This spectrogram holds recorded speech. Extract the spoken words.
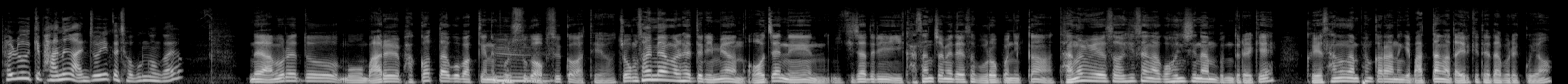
별로 이렇게 반응 안 좋으니까 접은 건가요? 네, 아무래도 뭐 말을 바꿨다고밖에는 음. 볼 수가 없을 것 같아요. 조금 설명을 해드리면 어제는 이 기자들이 이 가산점에 대해서 물어보니까 당을 위해서 희생하고 헌신한 분들에게 그에 상응한 평가를 하는 게 마땅하다 이렇게 대답을 했고요.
